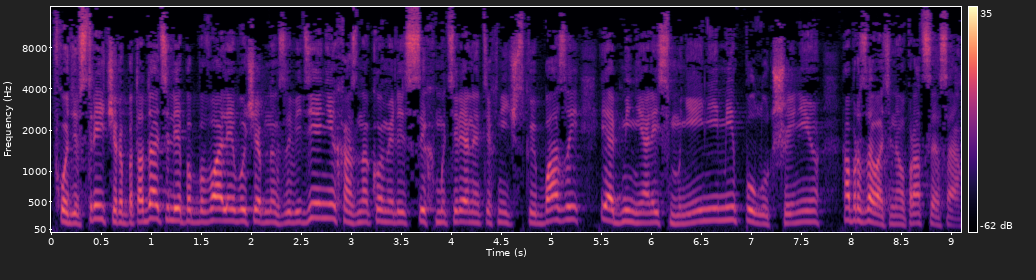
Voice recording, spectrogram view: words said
В ходе встречи работодатели побывали в учебных заведениях, ознакомились с их материально-технической базой и обменялись мнениями по улучшению образовательного процесса.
